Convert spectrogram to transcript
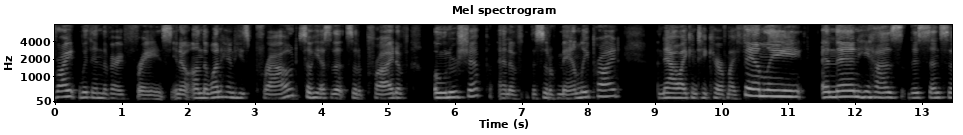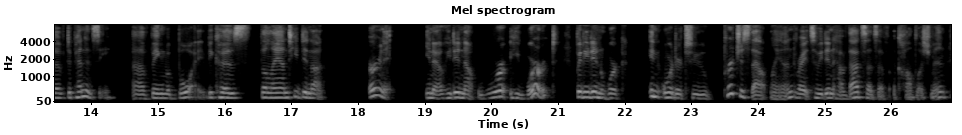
right within the very phrase. You know, on the one hand, he's proud. So he has the sort of pride of ownership and of the sort of manly pride. Now I can take care of my family. And then he has this sense of dependency of being a boy because the land he did not earn it. You know, he did not work, he worked, but he didn't work in order to purchase that land, right? So he didn't have that sense of accomplishment.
